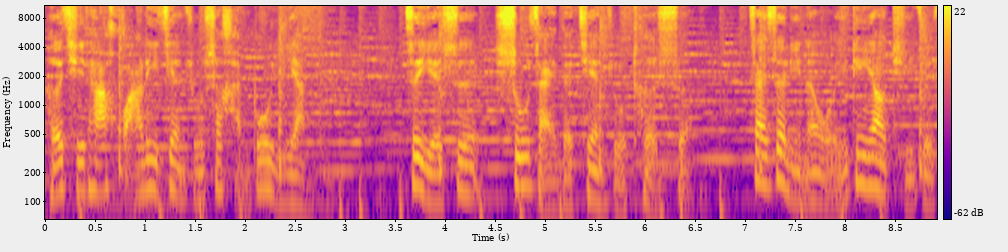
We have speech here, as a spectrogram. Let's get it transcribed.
和其他华丽建筑是很不一样的。这也是苏宅的建筑特色。在这里呢，我一定要提就是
